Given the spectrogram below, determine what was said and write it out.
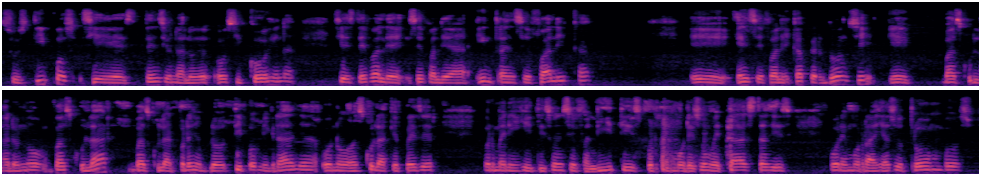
sus tipos, si es tensional o, psicógena, si es cefalea, intraencefálica, eh, encefálica, perdón, sí, vascular o no vascular, vascular por ejemplo tipo migraña o no vascular que puede ser por meningitis o encefalitis, por tumores o metástasis, por hemorragias o trombos,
